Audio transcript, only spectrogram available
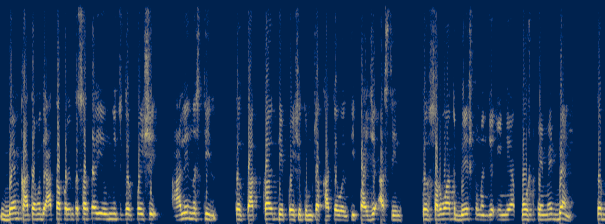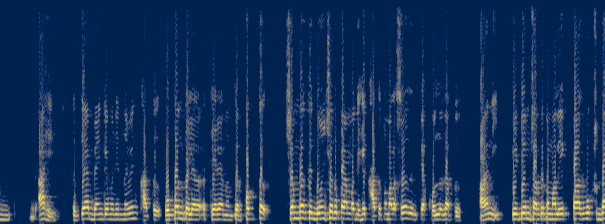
बँक खात्यामध्ये आतापर्यंत सरकारी योजनेचे जर पैसे आले नसतील तर तात्काळ ते पैसे तुमच्या खात्यावरती पाहिजे असतील. तर सर्वात बेस्ट म्हणजे इंडिया पोस्ट पेमेंट बँक तर आहे. तर त्या बँकेमध्ये नवीन खातं ओपन केल्या केल्यानंतर फक्त शंभर ते दोनशे रुपयामध्ये हे खातं तुम्हाला सहजरित्या खोललं जातं. आणि पेटीएम सारखं तुम्हाला एक पासबुक सुद्धा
